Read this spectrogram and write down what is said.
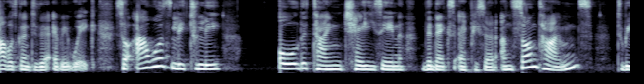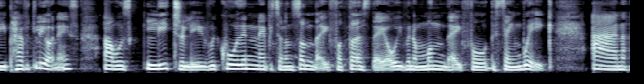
I was going to do it every week. So I was literally all the time chasing the next episode. And sometimes to be perfectly honest, I was literally recording an episode on Sunday for Thursday or even on Monday for the same week. And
